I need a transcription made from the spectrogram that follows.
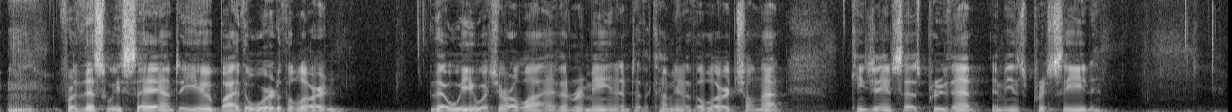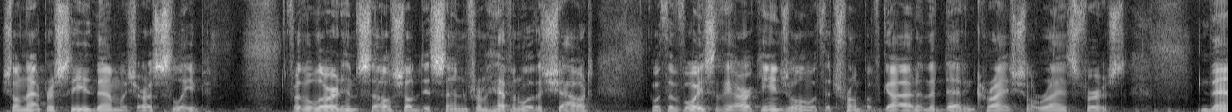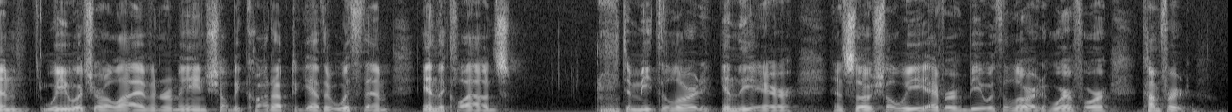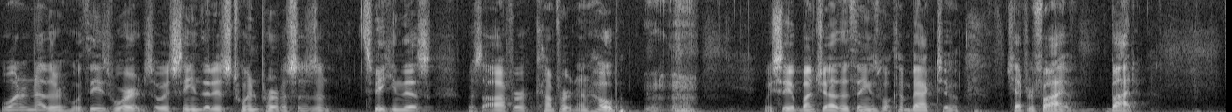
for this we say unto you by the word of the Lord, that we which are alive and remain unto the coming of the Lord shall not, King James says, prevent, it means precede, shall not precede them which are asleep. For the Lord himself shall descend from heaven with a shout, with the voice of the archangel and with the trump of God, and the dead in Christ shall rise first. Then we which are alive and remain shall be caught up together with them in the clouds to meet the Lord in the air, and so shall we ever be with the Lord. Wherefore, comfort one another with these words. So we've seen that his twin purposes in speaking this was to offer comfort and hope. we see a bunch of other things we'll come back to. Chapter 5. But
